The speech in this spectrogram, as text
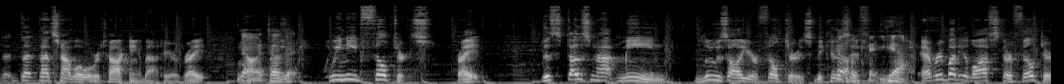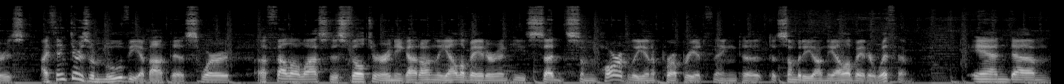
Th- th- that's not what we're talking about here, right? No, it doesn't. We need filters, right? This does not mean lose all your filters because Okay, if yeah. everybody lost their filters, I think there's a movie about this where a fellow lost his filter and he got on the elevator and he said some horribly inappropriate thing to, to somebody on the elevator with him. And um,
